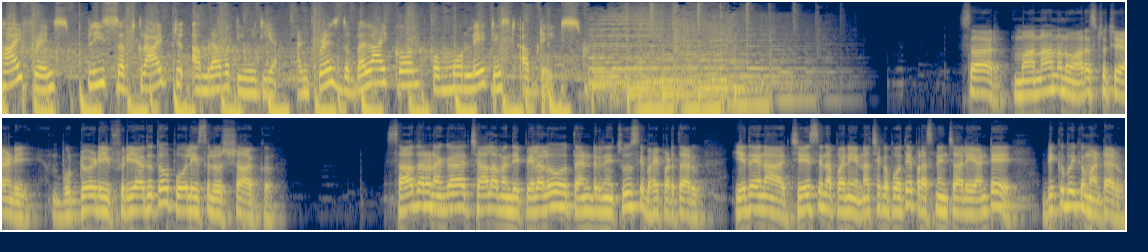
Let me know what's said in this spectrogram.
Hi friends please subscribe to Amaravati media and press the bell icon for more latest updates sir మా నాన్నను అరెస్టు చేయండి. బుడ్డోడి ఫిర్యాదుతో పోలీసులు షాక్. సాధారణంగా చాలామంది పిల్లలు తండ్రిని చూసి భయపడతారు. ఏదైనా చేసిన పని నచ్చకపోతే ప్రశ్నించాలి అంటే బిక్కుబిక్కుమంటారు.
